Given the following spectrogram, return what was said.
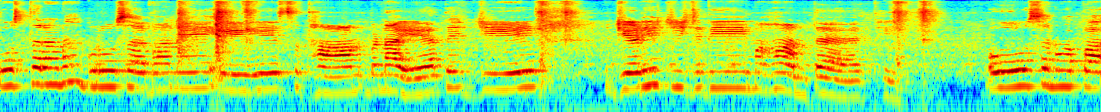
ਉਸ ਤਰ੍ਹਾਂ ਨਾ ਗੁਰੂ ਸਾਹਿਬਾਂ ਨੇ ਇਹ ਸਥਾਨ ਬਣਾਏ ਆ ਤੇ ਜੇ ਜਿਹੜੀ ਚੀਜ਼ ਦੀ ਮਹਾਨਤਾ ਹੈ ਇੱਥੇ ਉਸ ਨੂੰ ਆਪਾਂ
